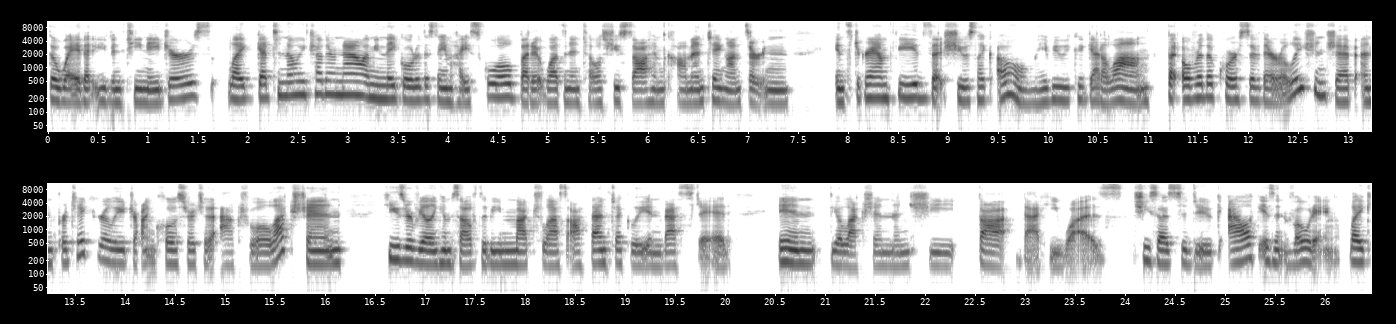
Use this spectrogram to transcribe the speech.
the way that even teenagers like get to know each other now. I mean, they go to the same high school, but it wasn't until she saw him commenting on certain Instagram feeds that she was like, oh, maybe we could get along. But over the course of their relationship, and particularly drawing closer to the actual election, he's revealing himself to be much less authentically invested in the election than she thought that he was. She says to Duke, Alec isn't voting. Like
